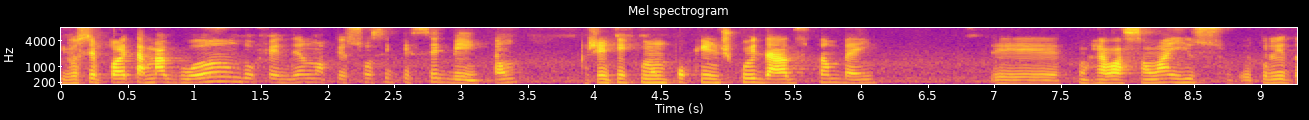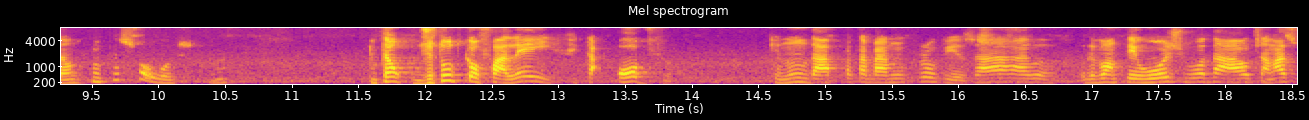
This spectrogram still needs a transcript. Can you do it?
E você pode estar magoando, ofendendo uma pessoa sem perceber. Então, a gente tem que tomar um pouquinho de cuidado também é, com relação a isso. Eu estou lidando com pessoas. Né? Então, de tudo que eu falei, fica óbvio que não dá para trabalhar no improviso. Ah, eu levantei hoje, vou dar aula de análise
